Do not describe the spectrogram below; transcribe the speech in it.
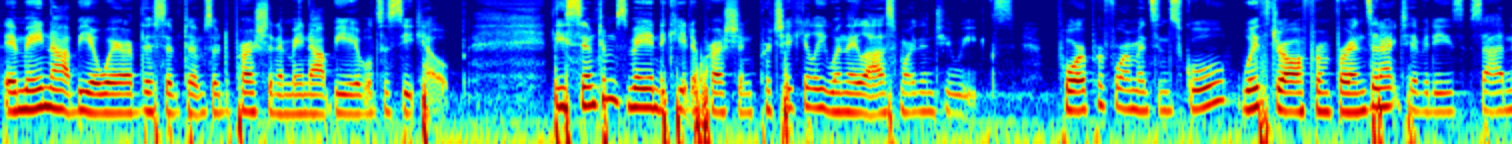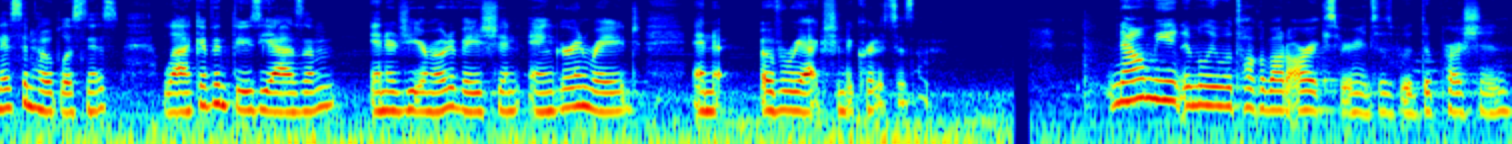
They may not be aware of the symptoms of depression and may not be able to seek help. These symptoms may indicate depression, particularly when they last more than two weeks. Poor performance in school, withdrawal from friends and activities, sadness and hopelessness, lack of enthusiasm, energy or motivation, anger and rage, and overreaction to criticism. now me and Emily will talk about our experiences with depression.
